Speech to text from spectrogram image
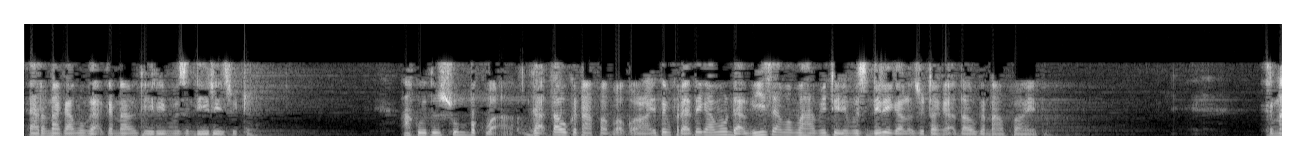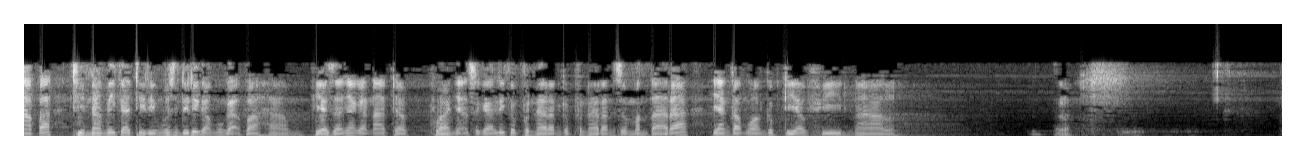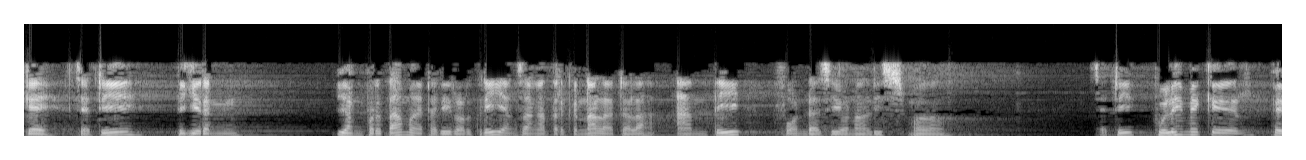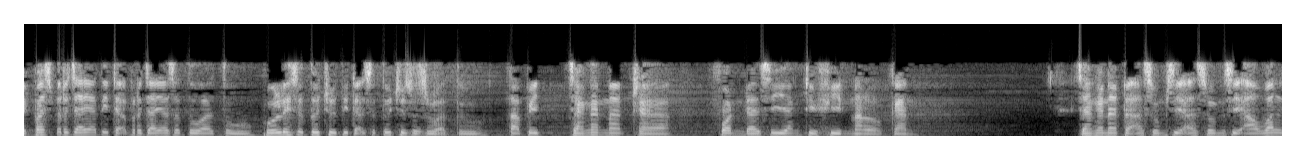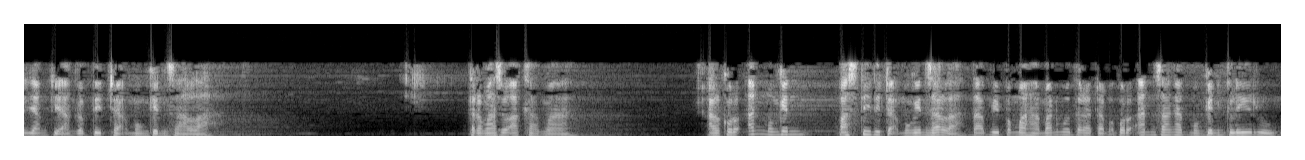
karena kamu nggak kenal dirimu sendiri sudah. Aku itu sumpek pak. Nggak tahu kenapa pak. Kalau itu berarti kamu nggak bisa memahami dirimu sendiri Kalau sudah nggak tahu kenapa itu. Kenapa dinamika dirimu sendiri kamu nggak paham? Biasanya karena ada banyak sekali kebenaran-kebenaran sementara Yang kamu anggap dia final. Oke, jadi pikiran yang pertama dari Rortri yang sangat terkenal adalah anti fondasionalisme. Jadi boleh mikir, bebas percaya tidak percaya sesuatu, boleh setuju tidak setuju sesuatu, tapi jangan ada fondasi yang difinalkan. Jangan ada asumsi-asumsi awal yang dianggap tidak mungkin salah. Termasuk agama. Al-Quran mungkin pasti tidak mungkin salah, tapi pemahamanmu terhadap Al-Quran sangat mungkin keliru.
